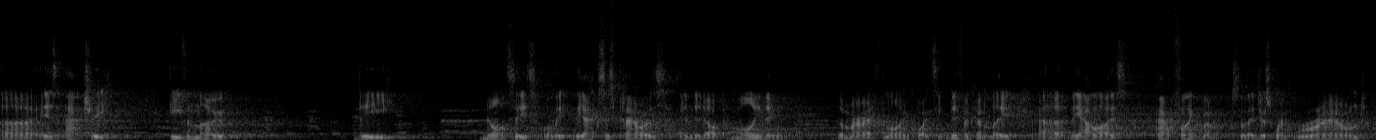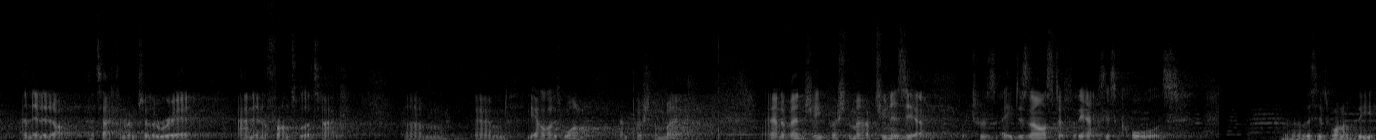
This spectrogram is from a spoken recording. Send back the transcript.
uh, is actually, even though the Nazis or the, the Axis powers ended up mining the Mareth line quite significantly, uh, the Allies outflanked them. So they just went round and ended up attacking them to the rear and in a frontal attack. Um, and the Allies won and pushed them back. And eventually pushed them out of Tunisia, which was a disaster for the Axis cause. Uh, this is one of the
